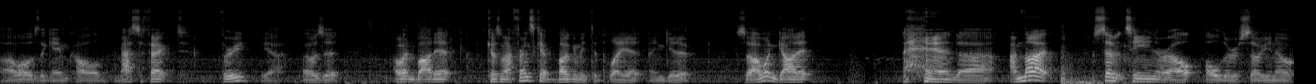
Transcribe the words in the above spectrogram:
uh, what was the game called? Mass Effect 3? Yeah, that was it. I went and bought it because my friends kept bugging me to play it and get it. So I went and got it. And uh, I'm not 17 or older, so you know,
